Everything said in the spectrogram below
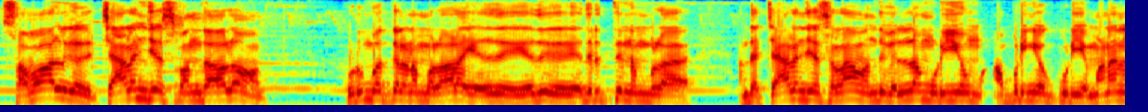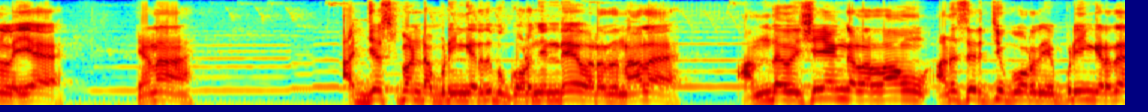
சவால்கள் சேலஞ்சஸ் வந்தாலும் குடும்பத்தில் நம்மளால் எது எது எதிர்த்து நம்மளை அந்த சேலஞ்சஸ் எல்லாம் வந்து வெல்ல முடியும் அப்படிங்கக்கூடிய மனநிலையை ஏன்னா அட்ஜஸ்ட்மெண்ட் அப்படிங்கிறது இப்போ குறைஞ்சுட்டே வர்றதுனால அந்த விஷயங்களெல்லாம் அனுசரித்து போகிறது எப்படிங்கிறத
